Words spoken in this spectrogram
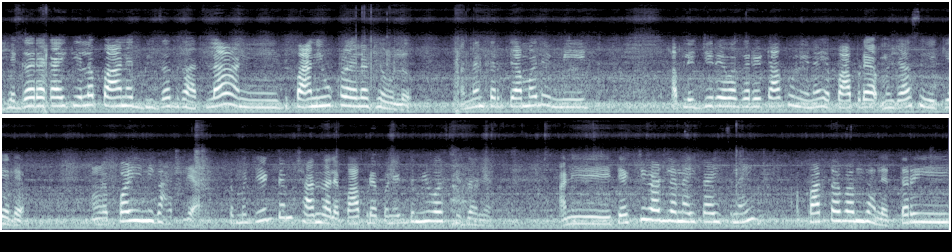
हे गऱ्या काय केलं पाण्यात भिजत घातला आणि पाणी उकळायला ठेवलं. आणि नंतर त्यामध्ये मीठ आपले जिरे वगैरे टाकून आहे ना हे पापड्या म्हणजे असं हे केल्या. पळीनी घातल्या. तर म्हणजे एकदम छान झाल्या पापड्या पण एकदम व्यवस्थित झाल्या. आणि टॅक्सी काढल्या नाही काहीच नाही. पातळ बंद झाल्या तरी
